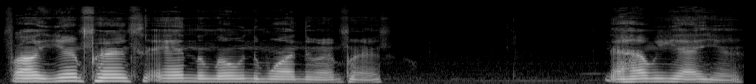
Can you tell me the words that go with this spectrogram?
for your perks and the Lone Wanderer perk. Now how we get here?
